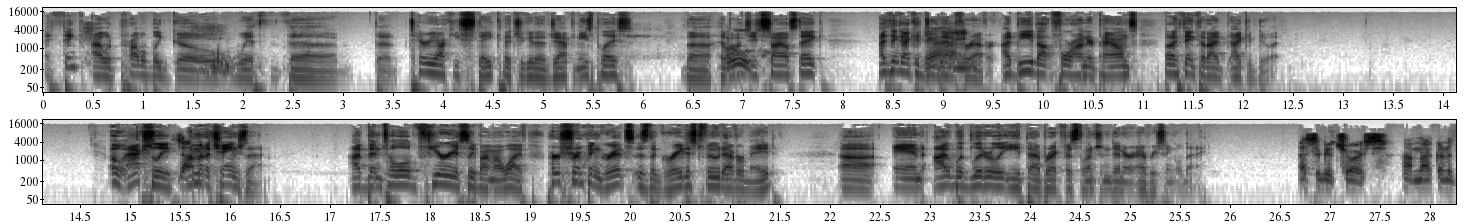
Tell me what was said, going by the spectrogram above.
I think I would probably go with the the teriyaki steak that you get at a Japanese place, the hibachi Ooh. style steak. I think I could do Yeah. that forever. I'd be about 400 pounds, but I think that I I could do it. Oh, actually, I'm going to change that. I've been told furiously by my wife, her shrimp and grits is the greatest food ever made. Uh, and I would literally eat that breakfast, lunch, and dinner every single day. That's a good choice. I'm not gonna.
